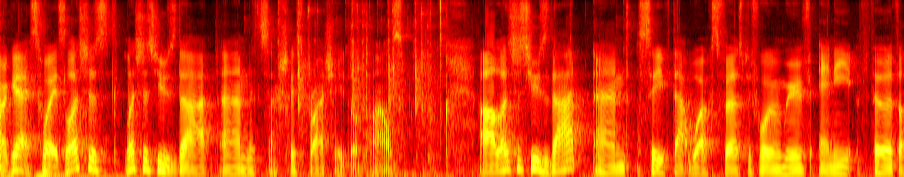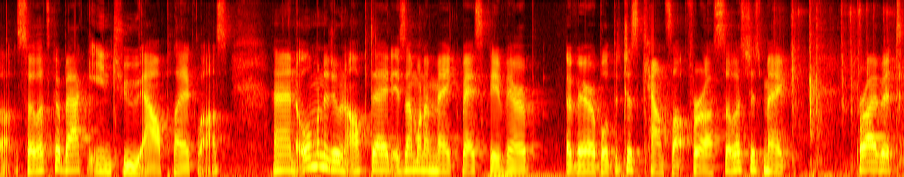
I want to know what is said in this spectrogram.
Okay, sweet. So let's just let's just use that, and it's actually sprite sheet tiles. Uh, let's just use that and see if that works first before we move any further. So let's go back into our player class, and all I'm going to do an update is I'm going to make basically a variable a variable that just counts up for us. So let's just make private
